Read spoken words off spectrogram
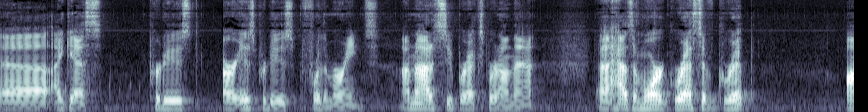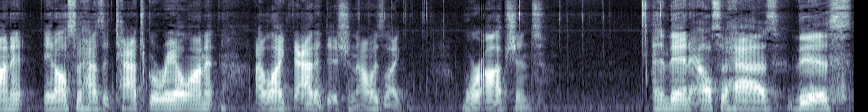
uh, I guess, produced or is produced for the Marines. I'm not a super expert on that. Uh, it has a more aggressive grip on it. It also has a tactical rail on it. I like that addition. I always like more options. And then also has this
